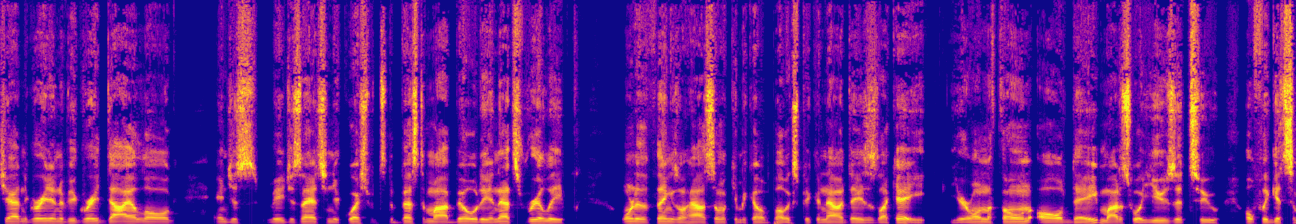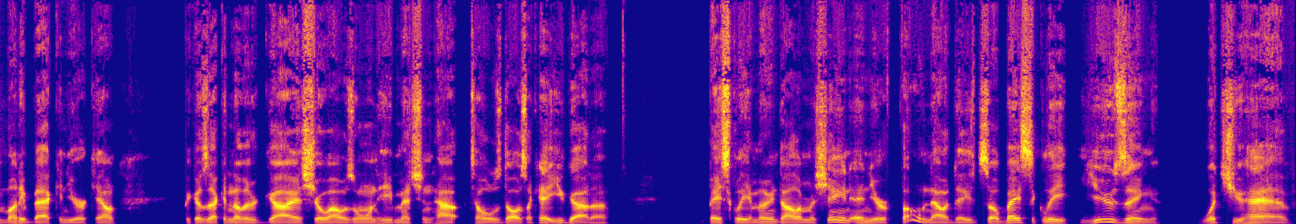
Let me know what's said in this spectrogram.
chat and a great interview, great dialogue, and just me just answering your questions to the best of my ability. And that's really one of the things on how someone can become a public speaker nowadays is like, hey, you're on the phone all day. Might as well use it to hopefully get some money back in your account. Because like another guy, a show I was on, he mentioned how told his dogs like, hey, you got a basically a million dollar machine in your phone nowadays. So basically using what you have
